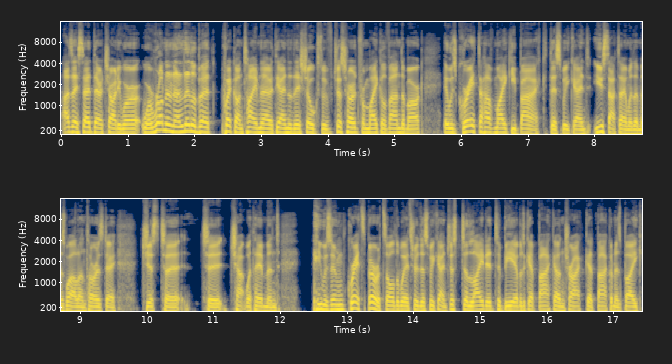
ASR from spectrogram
As I said there, Charlie, we're we're running a little bit quick on time now at the end of this show because we've just heard from Michael van der Mark. It was great to have Mikey back this weekend. You sat down with him as well on Thursday just to to chat with him and he was in great spirits all the way through this weekend. Just delighted to be able to get back on track, get back on his bike,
